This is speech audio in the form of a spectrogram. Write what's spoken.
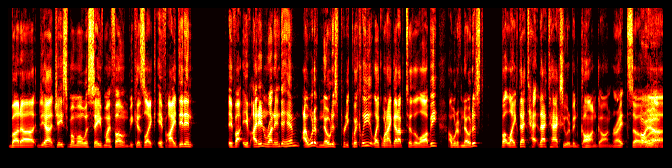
But uh, yeah, Jason Momoa saved my phone because like if I didn't if I if I didn't run into him, I would have noticed pretty quickly. Like when I got up to the lobby, I would have noticed. But like that ta- that taxi would have been gone, gone, right? So Oh, yeah. uh,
